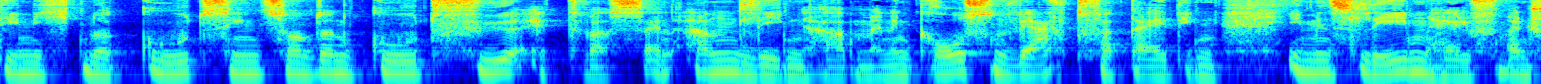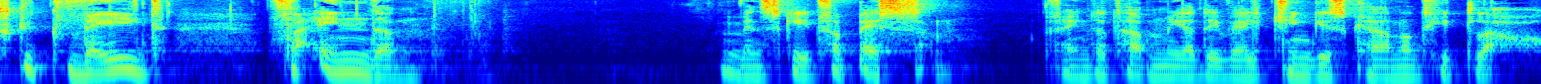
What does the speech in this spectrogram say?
die nicht nur gut sind, sondern gut für etwas, ein Anliegen haben, einen großen Wert verteidigen, ihm ins Leben helfen, ein Stück Welt verändern, wenn es geht, verbessern. Verändert haben ja die Welt Genghis Khan und Hitler auch.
